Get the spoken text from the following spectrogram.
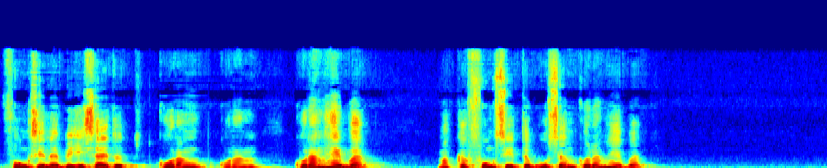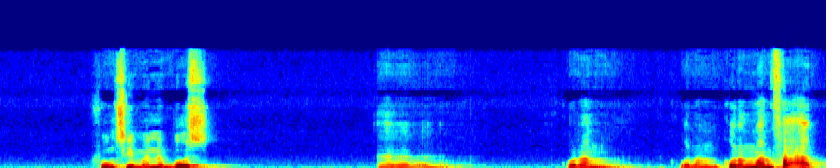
fungsi Nabi Isa itu kurang kurang kurang hebat. Maka fungsi tebusan kurang hebat. Fungsi menebus eh, kurang kurang kurang manfaat.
